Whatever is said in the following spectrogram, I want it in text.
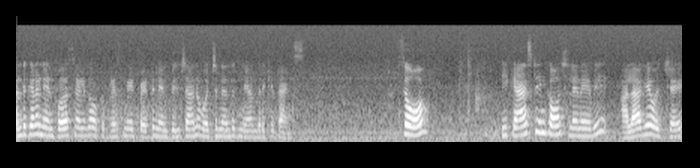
అందుకనే నేను పర్సనల్గా ఒక ప్రెస్ మీట్ పెట్టి నేను పిలిచాను. వచ్చినందుకు మీ అందరికీ థ్యాంక్స్ సో ఈ క్యాస్టింగ్ కౌచ్లు అనేవి అలాగే వచ్చాయి.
